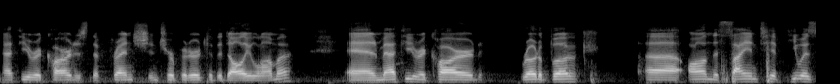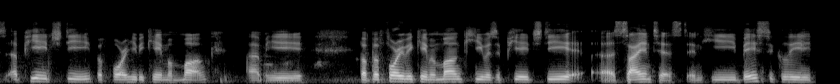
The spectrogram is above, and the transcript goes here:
Matthieu Ricard is the French interpreter to the Dalai Lama, and Matthieu Ricard wrote a book uh, on the scientific. He was a PhD before he became a monk. Um, he, but before he became a monk, he was a PhD uh, scientist, and he basically,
